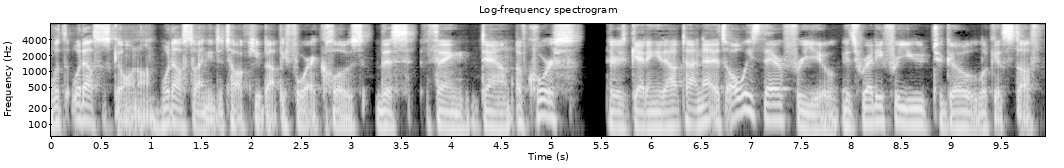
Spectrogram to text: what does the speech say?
What, what else is going on? What else do I need to talk to you about before I close this thing down? Of course, there's gettingitout.net. It's always there for you. It's ready for you to go look at stuff.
